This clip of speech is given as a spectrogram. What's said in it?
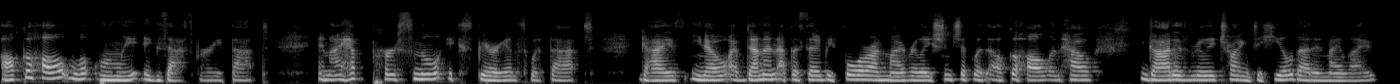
alcohol will only exasperate that. And I have personal experience with that guys. You know, I've done an episode before on my relationship with alcohol and how God is really trying to heal that in my life.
